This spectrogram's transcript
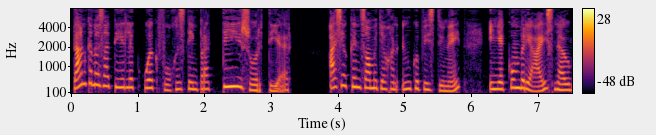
Dan kan ons natuurlik ook volgens temperatuur sorteer. As jou kind saam met jou gaan inkopies doen het en jy kom by die huis nou,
